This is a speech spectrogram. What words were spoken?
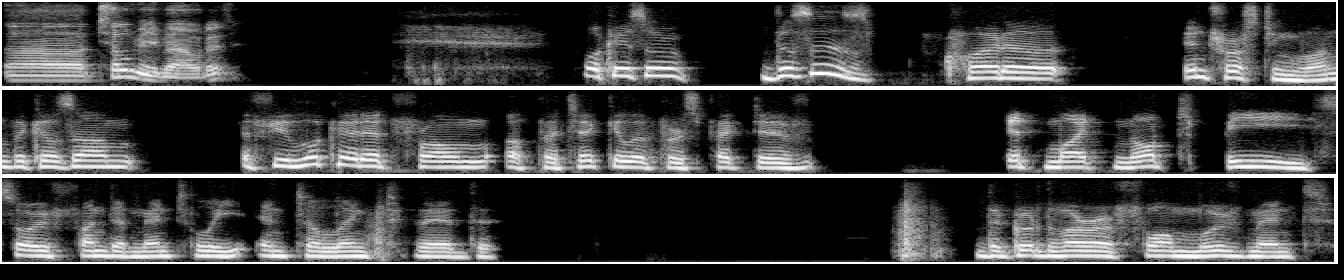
Uh, tell me about it. Okay, so this is quite a interesting one because um, if you look at it from a particular perspective, it might not be so fundamentally interlinked with the Gurdwara reform movement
